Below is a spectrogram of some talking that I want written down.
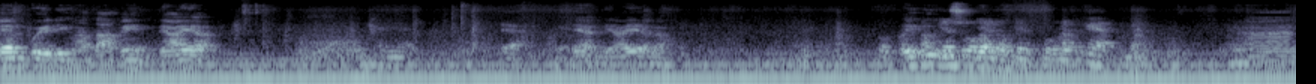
yan pwedeng hatakin. Dihaya. Yeah. Yan, dihaya lang. Ay, gusto ko. kayo, akyat? Yan.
